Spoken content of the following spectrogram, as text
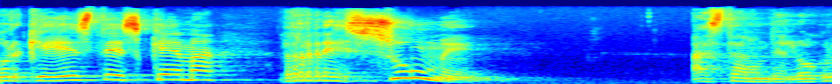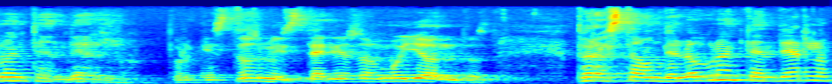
porque este esquema resume hasta donde logro entenderlo, porque estos misterios son muy hondos, pero hasta donde logro entenderlo,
